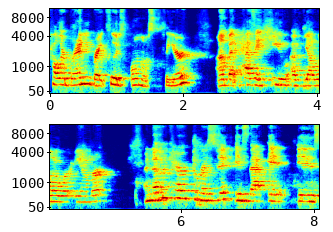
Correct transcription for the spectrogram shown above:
color. Brand new brake fluid is almost clear, um, but it has a hue of yellow or amber. Another characteristic is that it is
